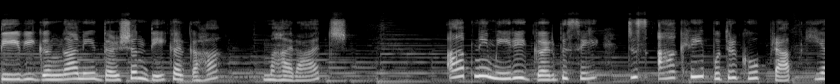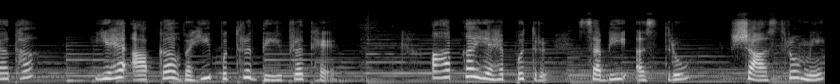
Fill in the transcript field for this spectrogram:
देवी गंगा ने दर्शन देकर कहा, महाराज, आपने मेरे गर्भ से जिस आखिरी पुत्र को प्राप्त किया था, यह आपका वही पुत्र देवव्रत है। आपका यह पुत्र सभी अस्त्रों, शास्त्रों में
